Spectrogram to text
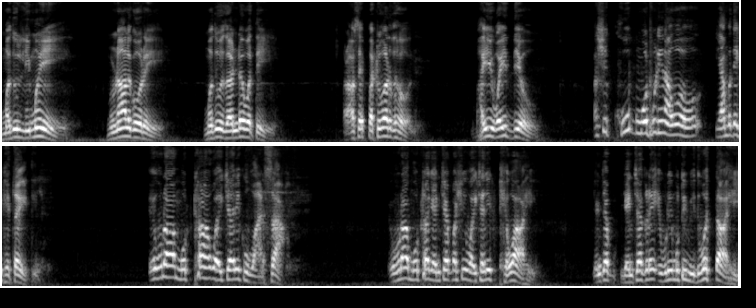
Madhu Limaye Mrinal Gore Madhu Dandavate Raosaheb Patwardhan Bhai Vaidya अशी खूप मोठमोठी नावं यामध्ये घेता येतील. एवढा मोठा वैचारिक वारसा एवढा मोठा ज्यांच्यापाशी वैचारिक ठेवा आहे ज्यांच्या ज्यांच्याकडे एवढी मोठी विद्वत्ता आहे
